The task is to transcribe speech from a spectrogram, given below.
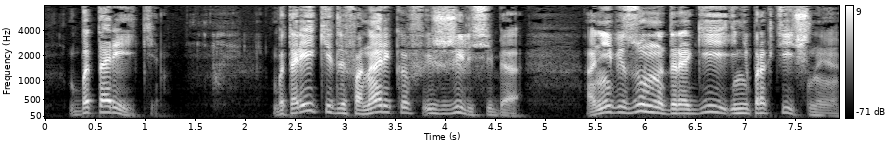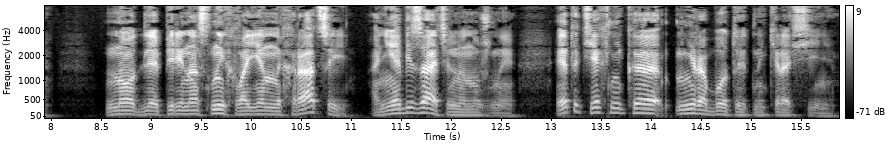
– батарейки. Батарейки для фонариков изжили себя. Они безумно дорогие и непрактичные, но для переносных военных раций – они обязательно нужны. Эта техника не работает на керосине.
